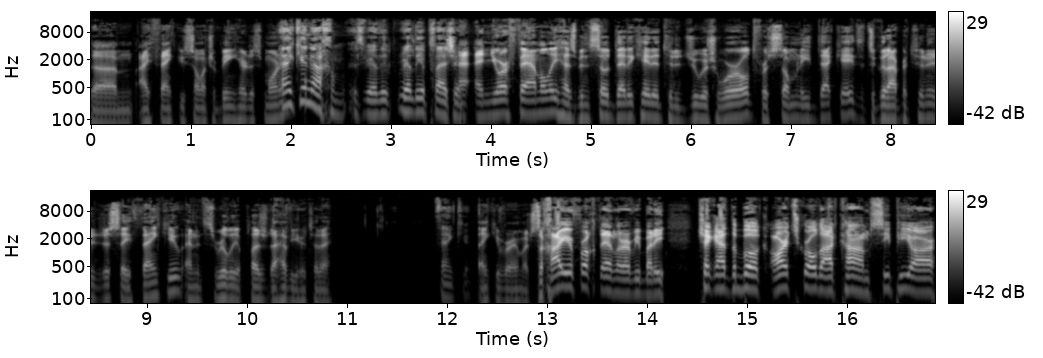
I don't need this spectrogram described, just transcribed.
um, I thank you so much for being here this morning. Thank you, Nachum. It's really, really a pleasure. A- And your family has been so dedicated to the Jewish world for so many decades. It's a good opportunity to just say thank you, and it's really a pleasure to have you here today. Thank you. Thank you very much. Zachariah Fruchthandler, everybody. Check out the book, artscroll.com, CPR,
